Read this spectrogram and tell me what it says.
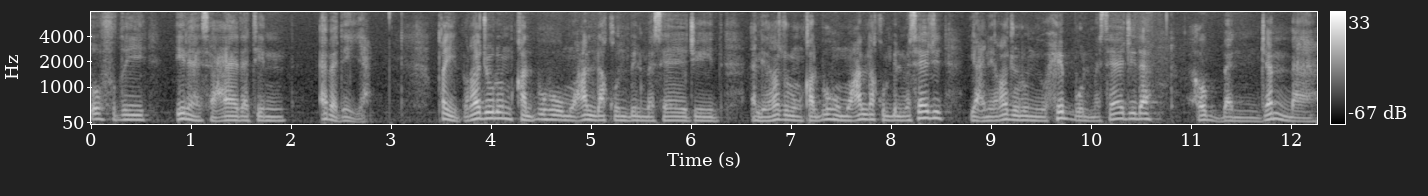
تفضي إلى سعادة أبدية. طيب رجل قلبه معلق بالمساجد. اللي رجل قلبه معلق بالمساجد يعني رجل يحب المساجد حبا جما.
